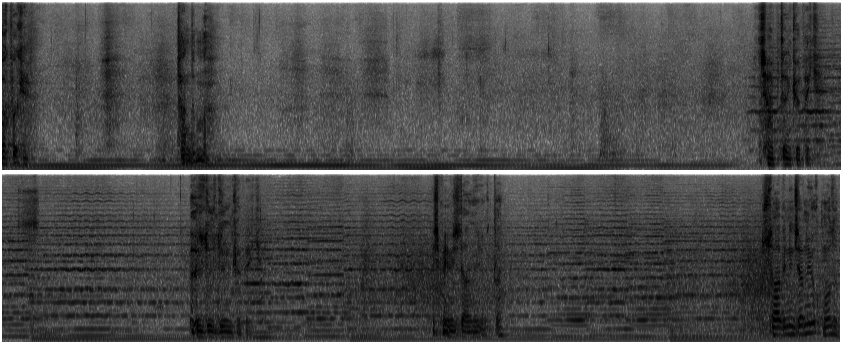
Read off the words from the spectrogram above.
Bak bakayım. Tanıdın mı? Çarptığın köpek. Öldürdüğün köpek. Hiç mi vicdanın yok lan? Musa canı yok mu oğlum?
